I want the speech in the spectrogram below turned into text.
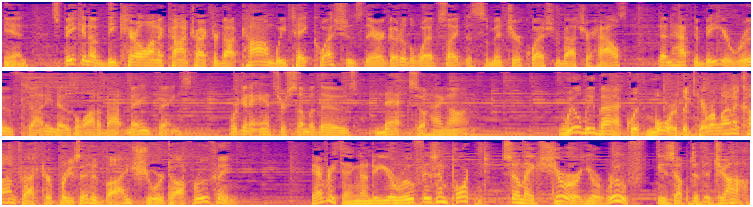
in. Speaking of thecarolinacontractor.com, we take questions there. Go to the website to submit your question about your house. Doesn't have to be your roof. Donnie knows a lot about many things. We're going to answer some of those next, so hang on. We'll be back with more The Carolina Contractor presented by Sure Top Roofing. Everything under your roof is important, so make sure your roof is up to the job.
